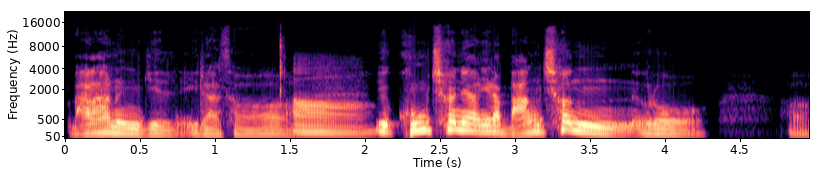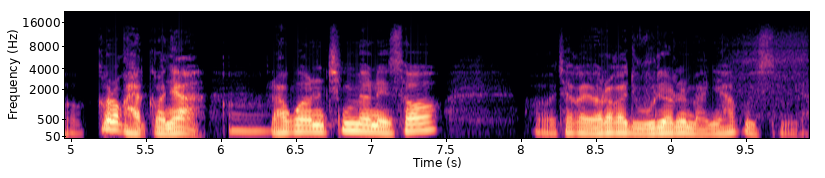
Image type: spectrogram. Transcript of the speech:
망하는 길이라서 아. 이 공천이 아니라 망천으로 어, 끌어갈 거냐라고 어. 하는 측면에서 어, 제가 여러 가지 우려를 많이 하고 있습니다.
